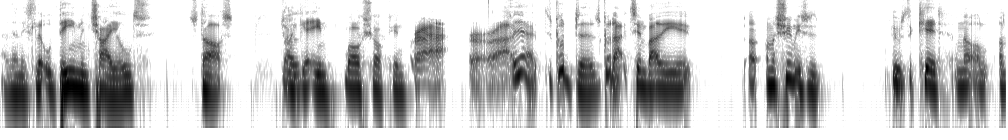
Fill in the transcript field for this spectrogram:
and then this little demon child starts trying to get in. Well, shocking. Rah, rah. Yeah, it's good. Uh, it's good acting by the. Uh, I'm assuming it was, it was the kid, and not a,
